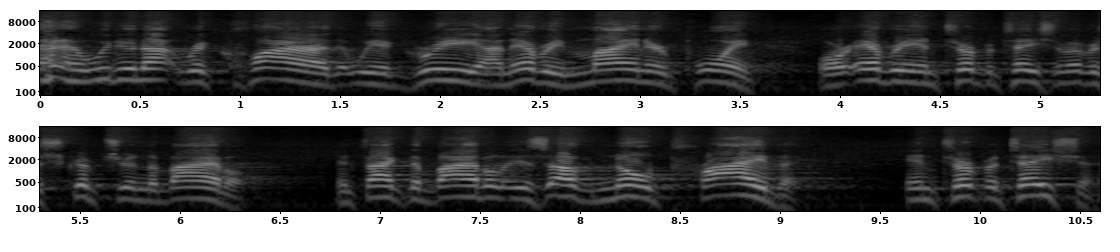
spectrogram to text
we do not require that we agree on every minor point or every interpretation of every scripture in the Bible. In fact, the Bible is of no private interpretation.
